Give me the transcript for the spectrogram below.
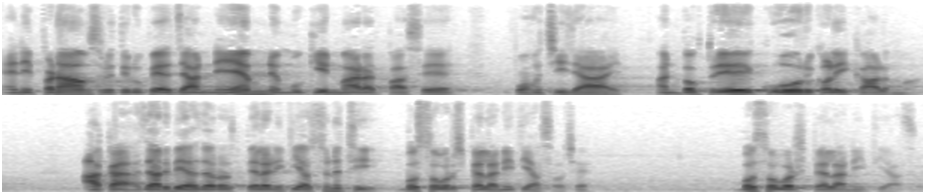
એની પ્રણામ શ્રુતિ રૂપે જાનને એમને મૂકીને મહારાજ પાસે પહોંચી જાય. અને ભક્તો એ ઘોર કળી કાળમાં આ કાંઈ હજાર બે હજાર વર્ષ પહેલાં ઇતિહાસ નથી, બસો વર્ષ પહેલાં ઇતિહાસો છે. બસો વર્ષ પહેલાની ઇતિહાસો.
